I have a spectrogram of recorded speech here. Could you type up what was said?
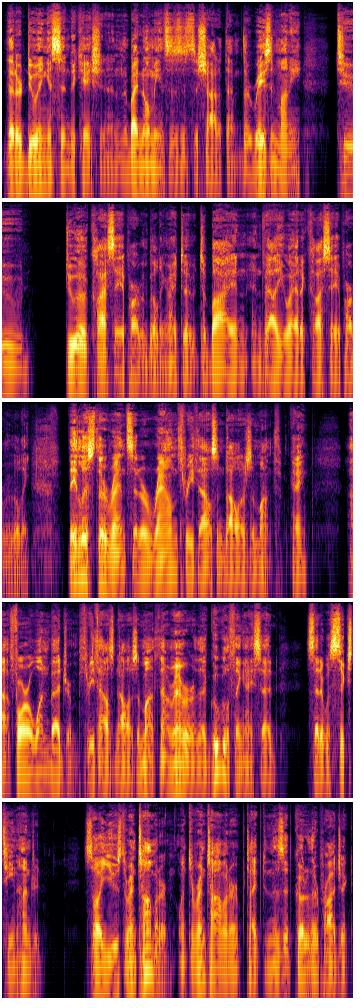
that are doing a syndication. And by no means is this a shot at them. They're raising money to do a class A apartment building, right? To, to buy and, and value add a class A apartment building. They list their rents at around $3,000 a month. Okay. Uh, for a one bedroom, $3,000 a month. Now remember the Google thing I said, said it was 1600. So I used the rentometer, went to rentometer, typed in the zip code of their project.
